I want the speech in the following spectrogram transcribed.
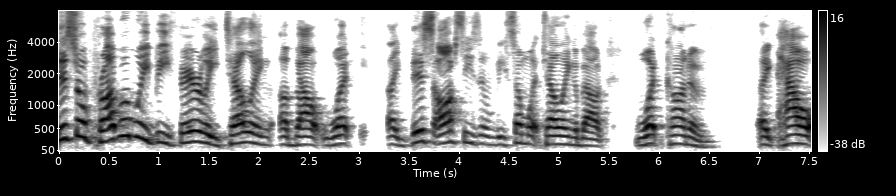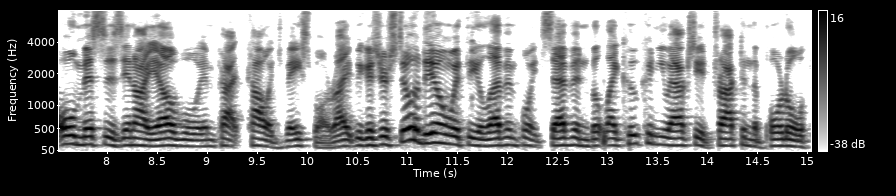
this will probably be fairly telling about what like this offseason will be somewhat telling about what kind of like how Ole Miss's NIL will impact college baseball, right? Because you're still dealing with the 11.7, but like who can you actually attract in the portal?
